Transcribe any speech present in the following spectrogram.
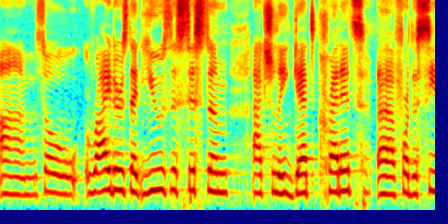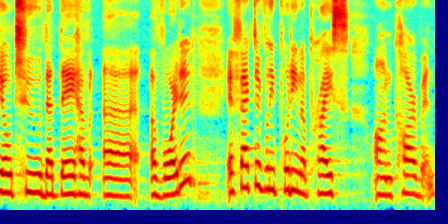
um, so riders that use this system actually get credits uh, for the CO2 that they have uh, avoided, effectively putting a price on carbon.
